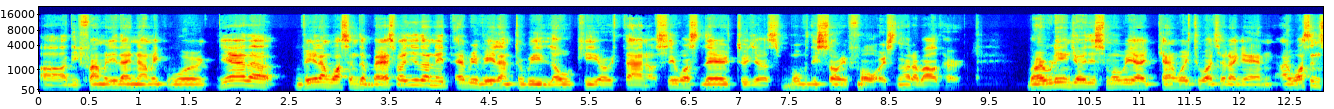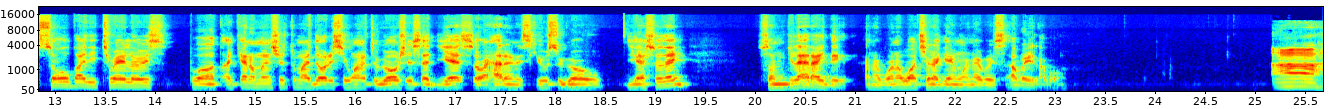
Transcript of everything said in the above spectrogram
uh, the family dynamic work. Yeah, the villain wasn't the best, but you don't need every villain to be Loki or Thanos. She was there to just move the story forward. It's not about her. But I really enjoyed this movie. I can't wait to watch it again. I wasn't sold by the trailers, but I kind of mentioned to my daughter she wanted to go. She said yes, so I had an excuse to go yesterday. So I'm glad I did, and I want to watch it again whenever it's available. Uh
